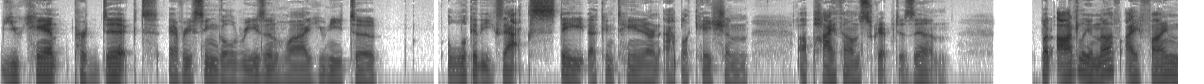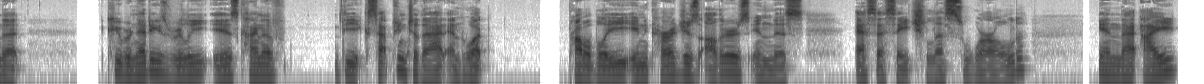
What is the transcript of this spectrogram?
you can't predict every single reason why you need to look at the exact state a container an application a Python script is in. But oddly enough, I find that Kubernetes really is kind of the exception to that and what probably encourages others in this SSH less world in that I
